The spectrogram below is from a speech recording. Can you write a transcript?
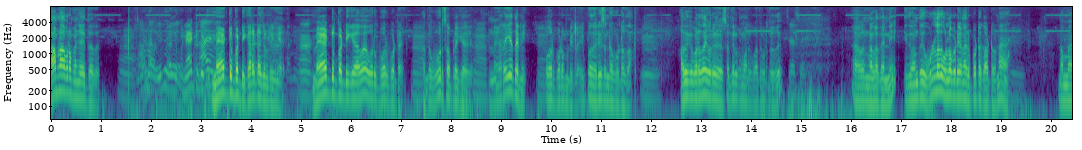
ராமநாதபுரம் பஞ்சாயத்து அது. மேட்டுப்பட்டி. மேட்டுப்பட்டி கரெக்டாக சொல்கிறீங்க மேட்டுப்பட்டிக்காக ஒரு போர் போட்டேன். அந்த ஊர் சப்ளைக்காக. நிறைய தண்ணி. போர் போட முடியல. இப்போ ரீசெண்டாக போட்டது தான் அதுக்கு பிறகு தான் இவர் செந்தில்குமாருக்கு பார்த்து கொடுத்தது. அவர் நல்ல தண்ணி. இது வந்து உள்ளது உள்ளபடியான ரிப்போர்ட்டை காட்டுவோன்னே நம்ம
